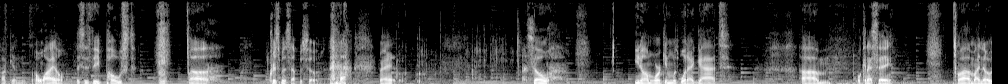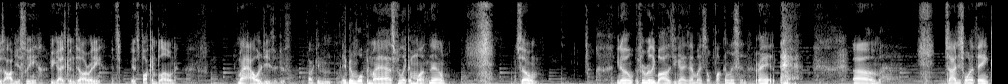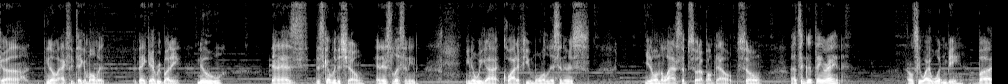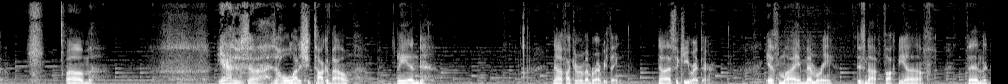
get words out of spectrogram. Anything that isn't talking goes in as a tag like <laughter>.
fucking a while. This is the post, uh, Christmas episode, <laughs> right? So, you know, I'm working with what I got. Um, what can I say? Uh, my nose, obviously, if you guys couldn't tell already, it's it's fucking blown. My allergies are just fucking. They've been whooping my ass for like a month now. So, you know, if it really bothers you guys that much, don't fucking listen, right? <laughs> um. So I just want to thank, uh, you know, actually take a moment to thank everybody new that has discovered the show and is listening. You know, we got quite a few more listeners, you know, on the last episode I pumped out. So that's a good thing, right? I don't see why it wouldn't be, but um yeah, there's uh there's a whole lot of shit to talk about. And now if I can remember everything. Now that's the key right there. If my memory does not fuck me off, then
